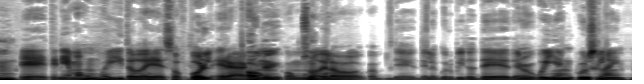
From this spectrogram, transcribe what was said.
Ujú. Eh, teníamos un jueguito de softball, era Ah, con, ok, con uno de los, de, de los grupitos de, de Norwegian Cruise Line.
